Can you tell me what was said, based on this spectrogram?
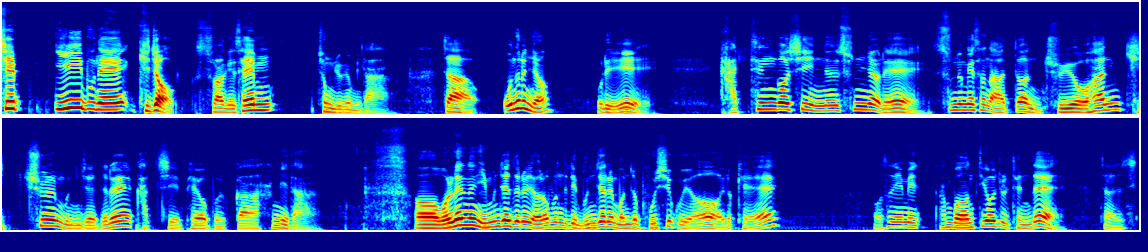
12분의 기적 수학의 샘 정중입니다. 자, 오늘은요. 우리 같은 것이 있는 순열에 수능에서 나왔던 주요한 기출 문제들을 같이 배워볼까 합니다. 어, 원래는 이 문제들을 여러분들이 문제를 먼저 보시고요. 이렇게 어, 선생님이 한번 띄워줄 텐데 자 시-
